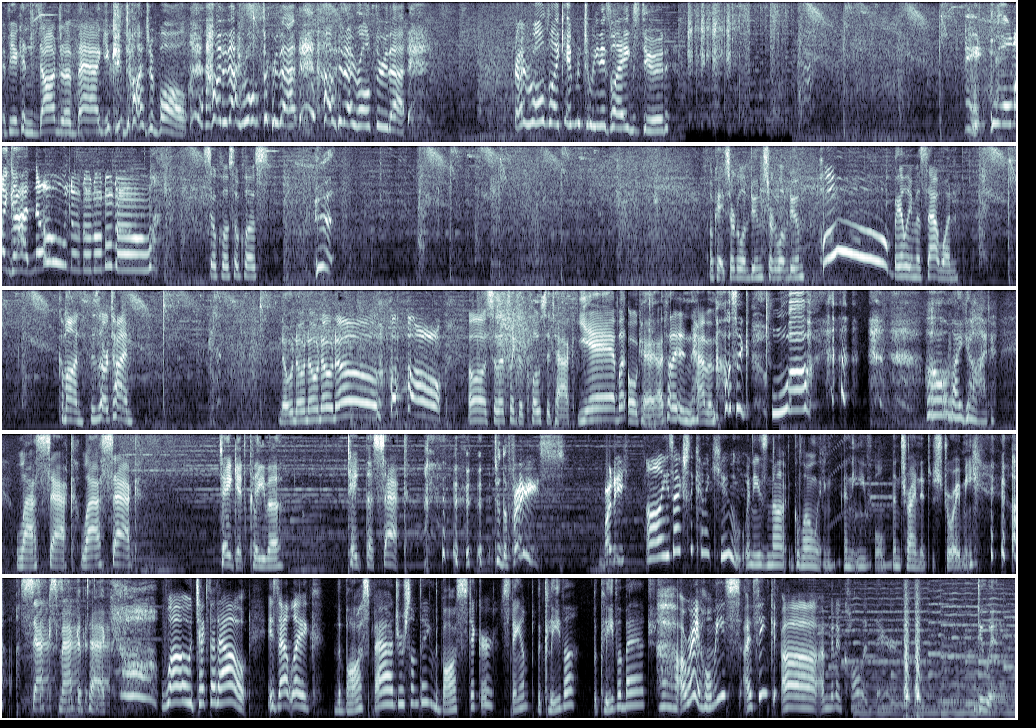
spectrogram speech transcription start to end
If you can dodge a bag, you can dodge a ball. How did I roll through that? How did I roll through that? I rolled like in between his legs, dude. Oh my god, no! No, no, no, no, no! So close, so close. Okay, Circle of Doom, Circle of Doom. Oh! Barely missed that one. Come on, this is our time. No, no, no, no, no! Oh, so that's like a close attack. Yeah, but okay, I thought I didn't have him. I was like, whoa! Oh my god. Last sack, last sack. Take it, Kleavor. Take the sack. to the face, buddy. Oh, he's actually kind of cute when he's not glowing and evil and trying to destroy me. Sack, smack, attack. Whoa, check that out. Is that like the boss badge or something? The boss sticker stamp? The Kleavor? The Kleavor badge? All right, homies. I think uh I'm gonna call it there. Do it.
